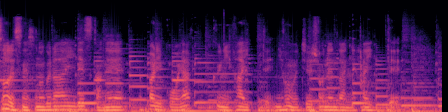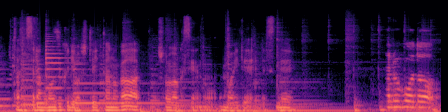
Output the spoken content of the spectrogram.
そうですね、そのぐらいですかね。やっぱりこう、ヤックに入って、日本宇宙少年団に入って、ひたすらものづくりをしていたのが、小学生の思い出ですね。なるほど。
